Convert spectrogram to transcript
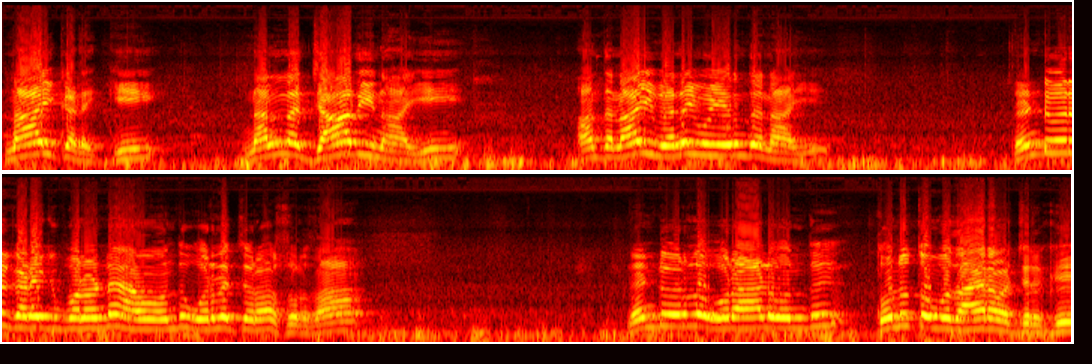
நாய் கடைக்கு. நல்ல ஜாதி நாய் அந்த நாய் விலை உயர்ந்த நாய். ரெண்டு பேரும் கடைக்கு போனோடனே அவன் வந்து ஒரு லட்ச ரூபா சொல்கிறான் ரெண்டு பேரில் ஒரு ஆள் வந்து தொண்ணூத்தொம்பதாயிரம் வச்சுருக்கு.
